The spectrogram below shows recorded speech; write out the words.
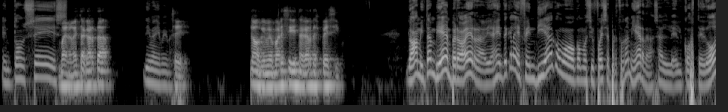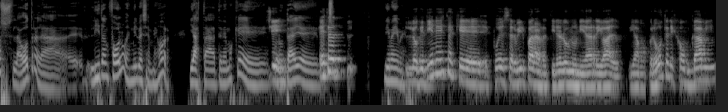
Entonces. Bueno, esta carta. Dime, dime, dime. Sí. No, que me parece que esta carta es pésima. No, a mí también, pero a ver, había gente que la defendía como, como si fuese, pero esto es una mierda. O sea, el, coste 2, la otra, la eh, Lead and Follow, es mil veces mejor. Y hasta tenemos que. Sí. dime, dime. Lo que tiene esta es que puede servir para retirar una unidad rival, digamos. Pero vos tenés Homecoming,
